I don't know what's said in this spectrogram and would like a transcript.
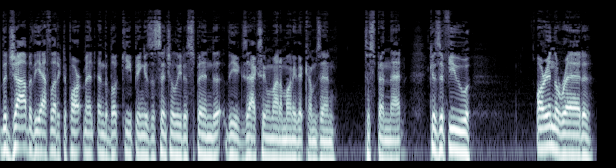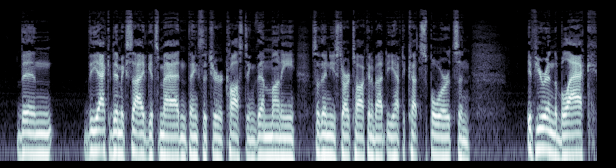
the job of the athletic department and the bookkeeping is essentially to spend the exact same amount of money that comes in to spend that. Because if you are in the red then the academic side gets mad and thinks that you're costing them money. So then you start talking about do you have to cut sports. And if you're in the black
